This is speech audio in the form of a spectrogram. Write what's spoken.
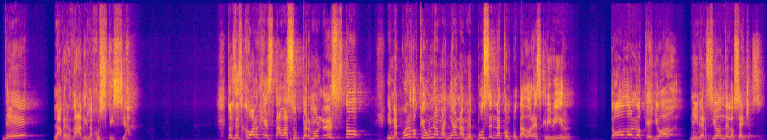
de la verdad y la justicia. Entonces Jorge estaba súper molesto y me acuerdo que una mañana me puse en la computadora a escribir todo lo que yo, mi versión de los hechos.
